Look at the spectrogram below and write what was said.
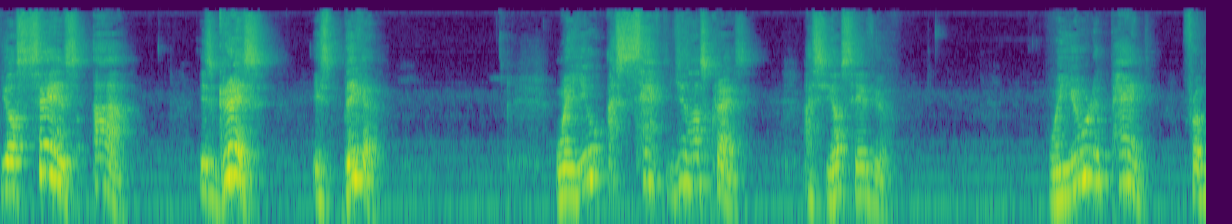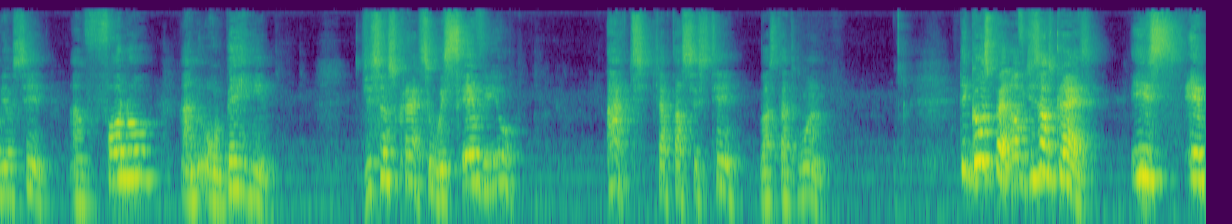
your sins are, His grace is bigger. When you accept Jesus Christ as your Savior, when you repent from your sin and follow and obey Him, Jesus Christ will save you. Acts chapter 16, verse 31. The gospel of Jesus Christ is a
